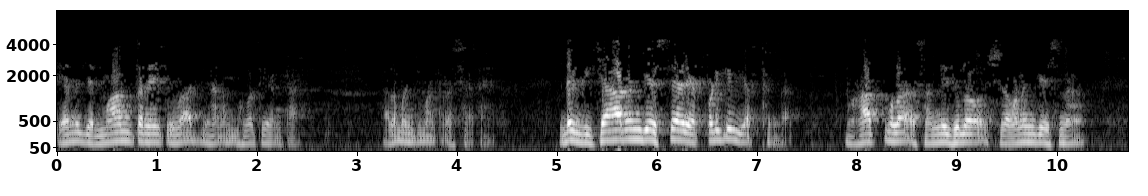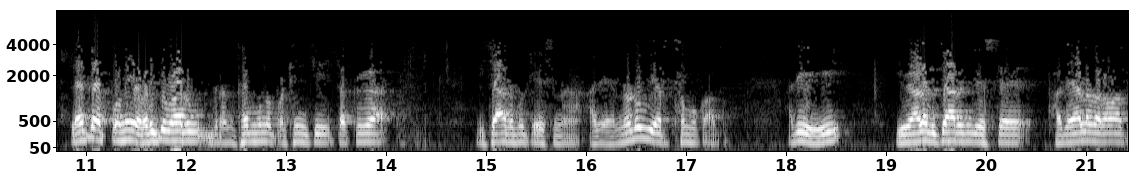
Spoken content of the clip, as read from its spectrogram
తేన జన్మాంతరేటివా జ్ఞానం భవతి అంటారు. చాలా మంచి మాట రాశారు ఆయన. అంటే విచారం చేస్తే అది ఎప్పటికీ వ్యర్థం కాదు మహాత్ముల సన్నిధిలో శ్రవణం చేసిన లేకపోతే పోనీ ఎవరికి వారు గ్రంథమును పఠించి చక్కగా విచారము చేసిన అది ఎన్నడూ వ్యర్థము కాదు. అది ఈవేళ విచారం చేస్తే పదేళ్ళ తర్వాత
